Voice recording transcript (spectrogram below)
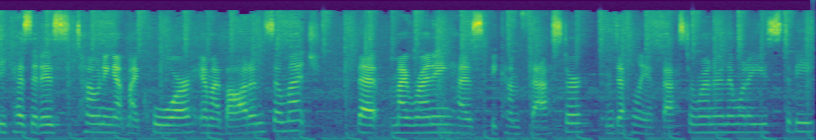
because it is toning up my core and my bottom so much, that my running has become faster. I'm definitely a faster runner than what I used to be,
